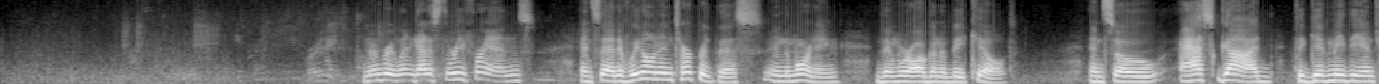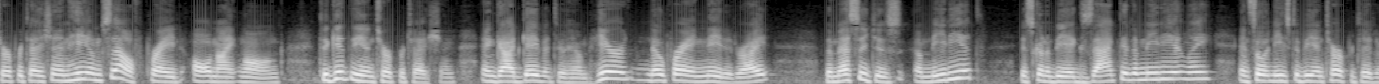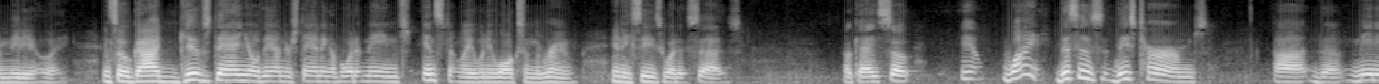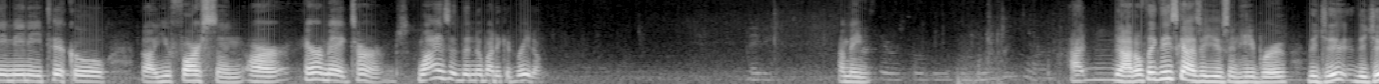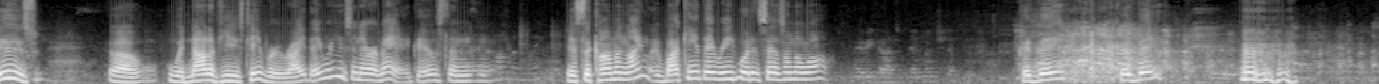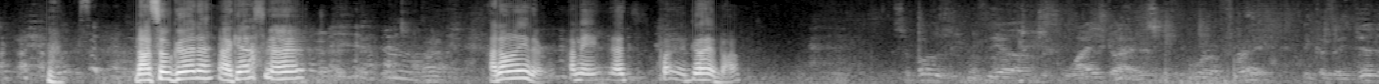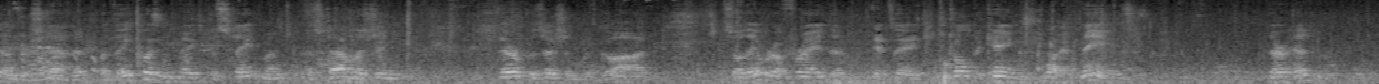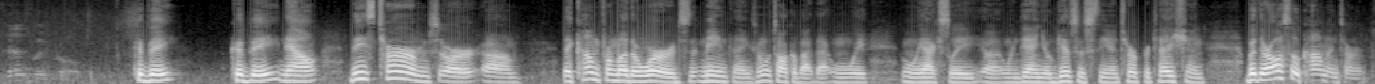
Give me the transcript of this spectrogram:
Remember, he went and got his three friends and said, If we don't interpret this in the morning, then we're all going to be killed. And so ask God to give me the interpretation. And he himself prayed all night long to get the interpretation, and God gave it to him. Here, no praying needed, right? The message is immediate, it's going to be exacted immediately, and so it needs to be interpreted immediately. And so God gives Daniel the understanding of what it means instantly when he walks in the room and he sees what it says. Okay, so you know why this is these terms uh, the mene, mene, tekel, uh, upharsin are Aramaic terms. Why is it that nobody could read them? I mean, I, I don't think these guys are using Hebrew. The, Jew, the Jews uh, would not have used Hebrew, right? They were using Aramaic. It was the, it's the common language. Why can't they read what it says on the wall? Could be. Could be. Not so good, I guess. Uh, I don't either. I mean, go ahead, Bob. Suppose the uh, wise guys were afraid because they did understand it, but they couldn't make the statement establishing their position with God. So they were afraid that if they told the king what it means, their head, heads would roll. Could be. Could be. Now, these terms are um, they come from other words that mean things, and we'll talk about that when we when we actually uh, when Daniel gives us the interpretation. But they're also common terms.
